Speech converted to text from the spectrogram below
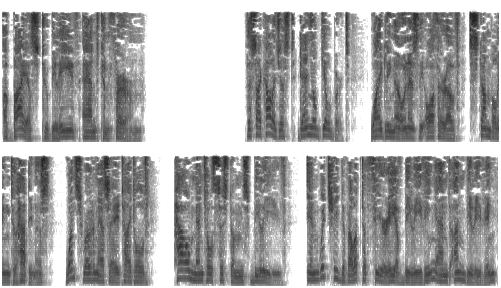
A bias to believe and confirm. The psychologist Daniel Gilbert, widely known as the author of Stumbling to Happiness, once wrote an essay titled How Mental Systems Believe, in which he developed a theory of believing and unbelieving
